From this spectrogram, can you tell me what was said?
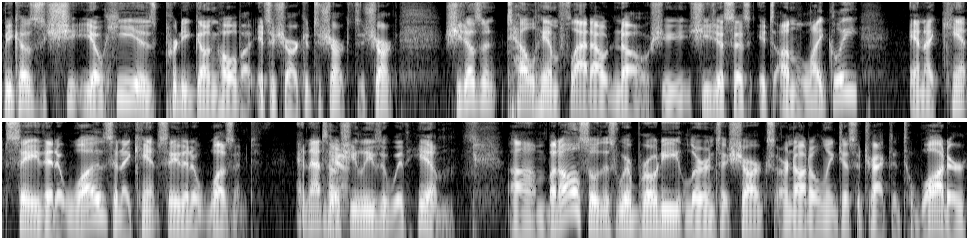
because she, you know, he is pretty gung ho about it's a shark, it's a shark, it's a shark. She doesn't tell him flat out no. She she just says it's unlikely, and I can't say that it was, and I can't say that it wasn't, and that's how Yeah. she leaves it with him. Um, but also, this is where Brody learns that sharks are not only just attracted to water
